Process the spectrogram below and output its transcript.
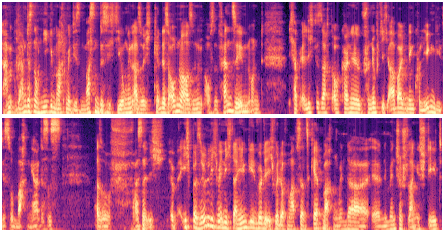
haben, wir haben das noch nie gemacht mit diesen Massenbesichtigungen. Also ich kenne das auch nur aus dem, aus dem Fernsehen und ich habe ehrlich gesagt auch keine vernünftig arbeitenden Kollegen, die das so machen. Ja, das ist, also, weiß nicht, ich, ich persönlich, wenn ich da hingehen würde, ich würde auf dem Absatz kehrt machen, wenn da äh, eine Menschenschlange steht.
